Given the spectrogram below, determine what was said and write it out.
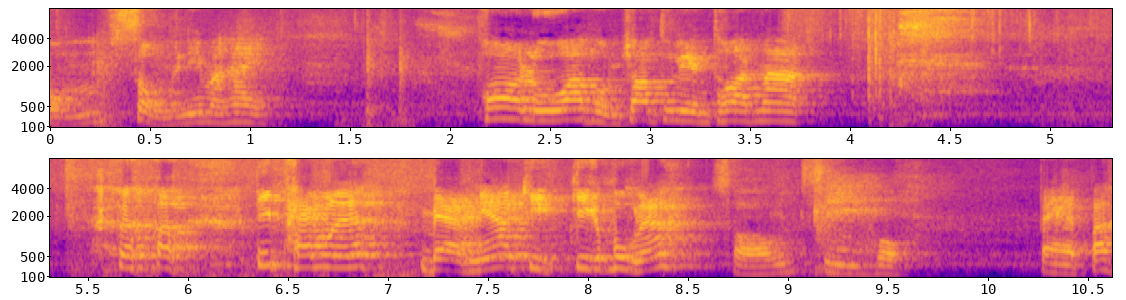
ผมส่งอันนี้มาให้ พ่อรู้ว่าผมชอบทุเรียนทอดมาก นี่แพ็คมาเลยนะ แบบนี้กี่กี่กระปุกนะสองสี่หกแปดปะ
